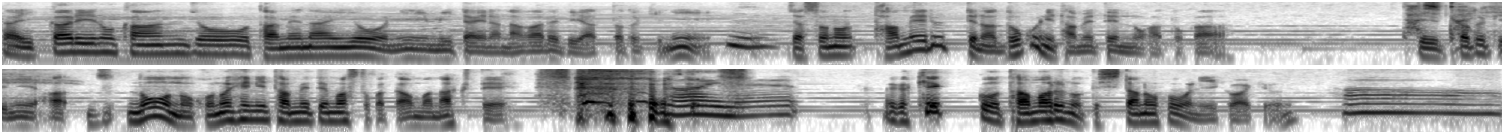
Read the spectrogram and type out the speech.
だ怒りの感情をためないようにみたいな流れでやった時にうん。じゃあそのためるっていうのはどこにためてんのかとかって言った時にあず脳のこの辺にためてますとかってあんまなくて。にないね。なんか結構たまるのって下の方に行くわけよね。あ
